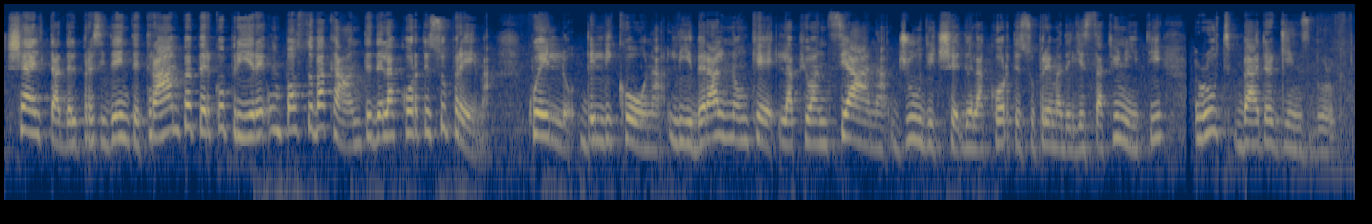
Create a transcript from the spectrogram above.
scelta dal presidente Trump per coprire un posto vacante della Corte Suprema, quello dell'icona liberal nonché la più anziana giudice della Corte Suprema degli Stati Uniti, Ruth Bader Ginsburg.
